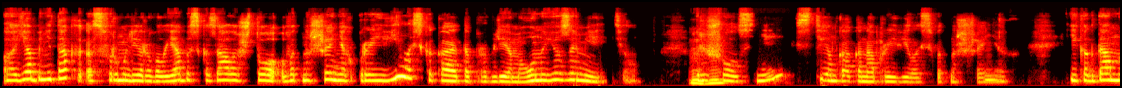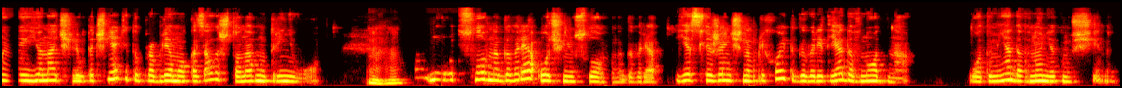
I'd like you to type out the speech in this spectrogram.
А, я бы не так э, сформулировала, я бы сказала, что в отношениях проявилась какая-то проблема, он ее заметил пришел угу. с ней, с тем, как она проявилась в отношениях. И когда мы ее начали уточнять, эту проблему, оказалось, что она внутри него. Угу. Ну, вот условно говоря, очень условно говоря, если женщина приходит и говорит, я давно одна, вот у меня давно нет мужчины.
